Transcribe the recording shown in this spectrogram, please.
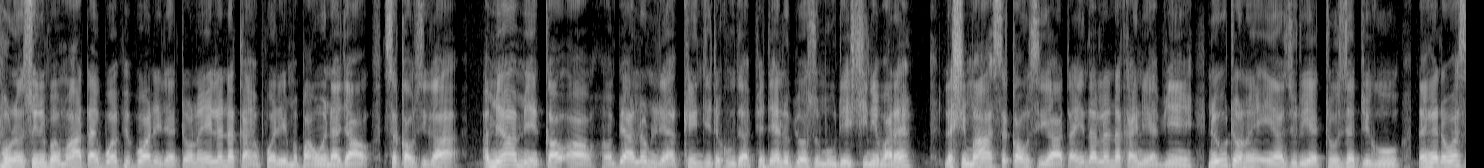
Forum ဆွေးနွေးပွဲမှာတိုက်ပွဲဖြစ်ပွားနေတဲ့တော်လှန်ရေးလက်နက်ကိုင်အဖွဲ့တွေမပါဝင်တာကြောင့်စက်ကောင်စီကအများအမြင်ကောင်းအောင်ဟန်ပြလုပ်နေတဲ့အခင်းကြီးတစ်ခုသာဖြစ်တယ်လို့ပြောဆိုမှုတွေရှိနေပါတယ်။လက်ရှိမှာစစ်ကောင်စီကတိုင်းရင်းသားလက်နက်ကိုင်တွေအပြင်နှုတ်တော်လိုင်းအင်အားစုတွေရဲ့ထိုးဆက်တွေကိုနိုင်ငံတော်စ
